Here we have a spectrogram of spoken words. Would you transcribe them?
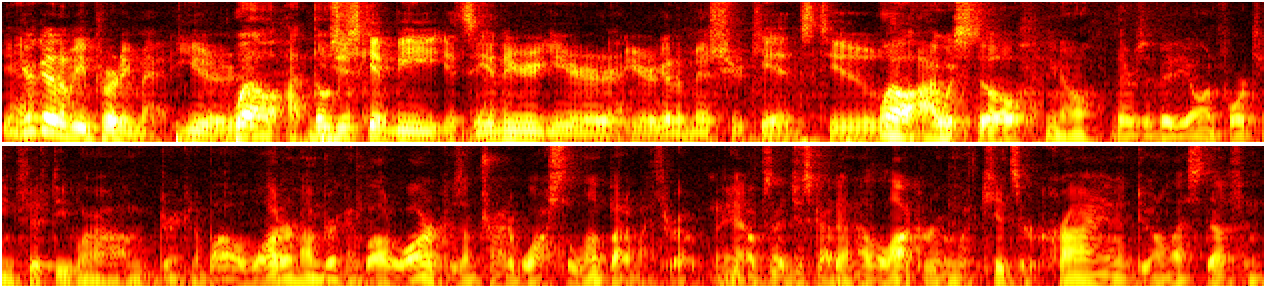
Yeah. you're gonna be pretty mad. You're Well, those- you just get beat. It's the end of your year. You're gonna miss your kids too. Well, I was still, you know, there's a video on 1450 where I'm drinking a bottle of water, and I'm drinking a bottle of water because I'm trying to wash the lump out of my throat. You know, because I just got down out of the locker room with kids that are crying and doing all that stuff, and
